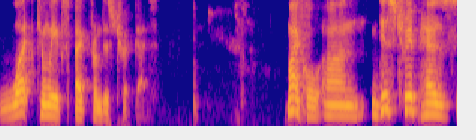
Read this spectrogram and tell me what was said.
What can we expect from this trip, guys? Michael, um, this trip has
